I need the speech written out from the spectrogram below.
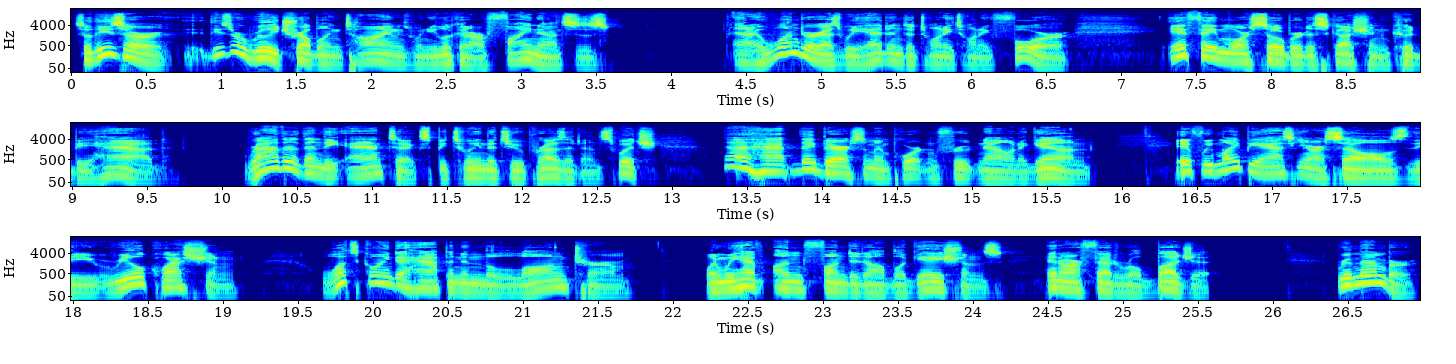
So these are these are really troubling times when you look at our finances. And I wonder as we head into 2024 if a more sober discussion could be had rather than the antics between the two presidents, which uh, they bear some important fruit now and again. If we might be asking ourselves the real question what's going to happen in the long term when we have unfunded obligations in our federal budget? Remember,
